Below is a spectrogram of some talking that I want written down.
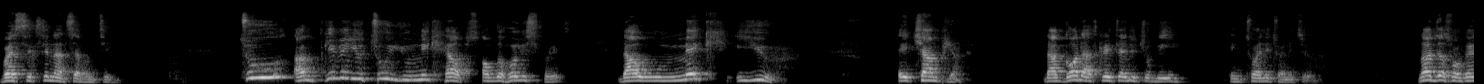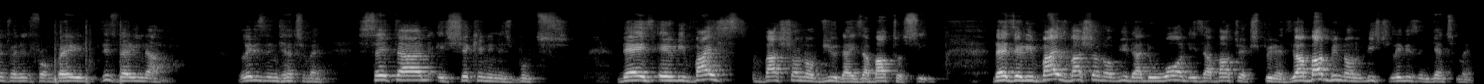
verse 16 and 17 two, I'm giving you two unique helps of the Holy Spirit that will make you a champion that God has created you to be in 2022. Not just from 2020, from very this very now. Ladies and gentlemen, Satan is shaking in his boots. There is a revised version of you that is about to see. There's a revised version of you that the world is about to experience. You're about being unleashed, ladies and gentlemen,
